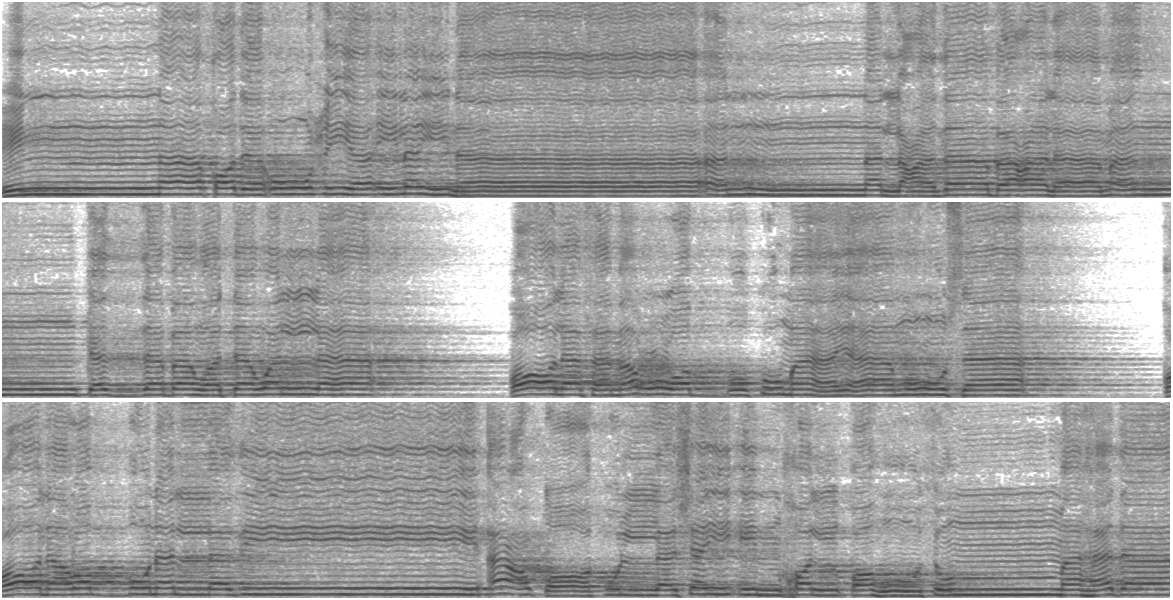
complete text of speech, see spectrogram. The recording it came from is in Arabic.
أنا قد اوحي الينا ان العذاب على من كذب وتولى قال فمن ربكما يا موسى قال ربنا الذي اعطى كل شيء خلقه ثم هدى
